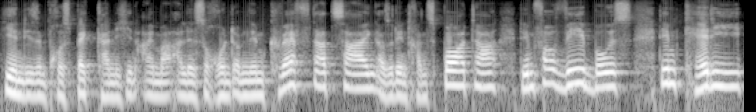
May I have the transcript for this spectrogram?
hier in diesem Prospekt kann ich Ihnen einmal alles rund um den Quefter zeigen, also den Transporter, dem VW-Bus, dem Caddy,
